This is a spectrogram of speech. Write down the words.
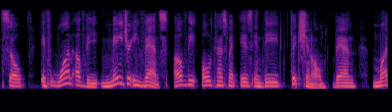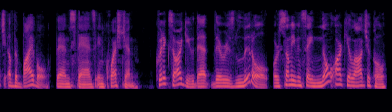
So if one of the major events of the Old Testament is indeed fictional, then much of the Bible then stands in question. Critics argue that there is little, or some even say no archaeological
